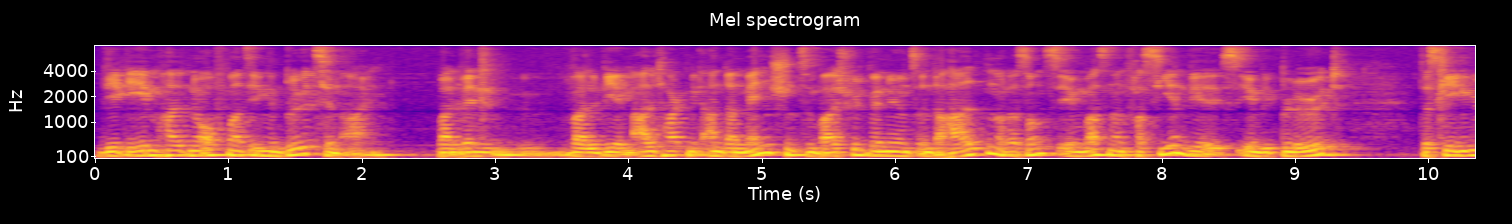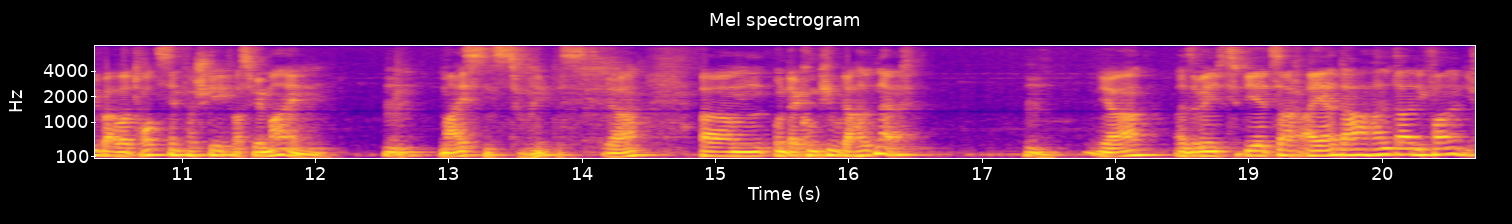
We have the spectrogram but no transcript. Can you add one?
Wir geben halt nur oftmals irgendeinen Blödsinn ein. Weil, wenn, weil wir im Alltag mit anderen Menschen zum Beispiel, wenn wir uns unterhalten oder sonst irgendwas, dann passieren wir es irgendwie blöd, das Gegenüber aber trotzdem versteht, was wir meinen. Hm. Meistens zumindest, ja. Ähm, und der Computer halt nicht. Hm. Ja, also wenn ich zu dir jetzt sage, ah ja, da, halt da, die vorne, die,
